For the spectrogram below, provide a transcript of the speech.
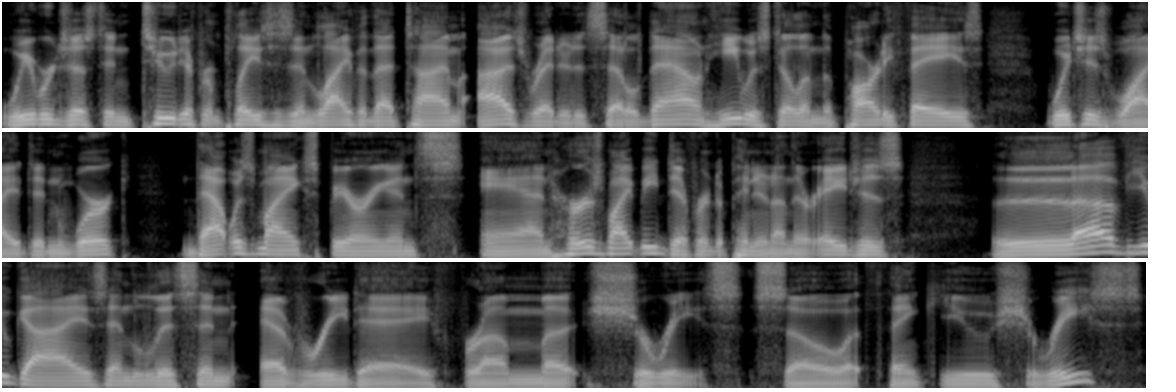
We were just in two different places in life at that time. I was ready to settle down. He was still in the party phase, which is why it didn't work. That was my experience, and hers might be different depending on their ages. Love you guys and listen every day from uh, Charisse. So thank you, Charisse.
